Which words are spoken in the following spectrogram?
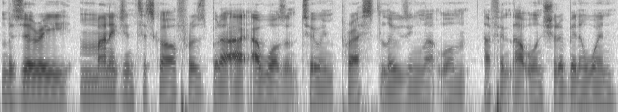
Missouri managing to score for us, but I, I wasn't too impressed losing that one. I think that one should have been a win.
